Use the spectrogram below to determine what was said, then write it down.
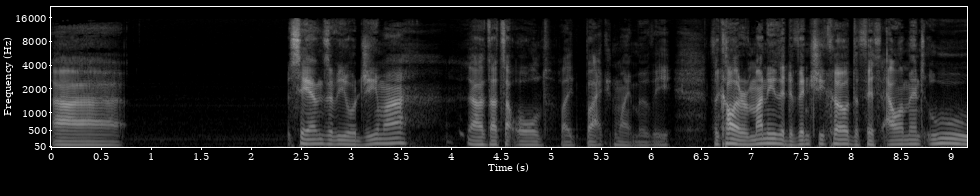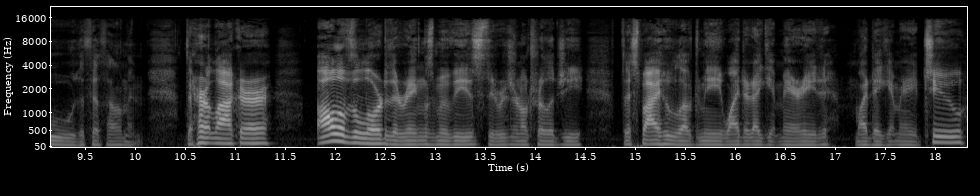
uh, Sands of Iwo Jima, uh, that's an old like black and white movie. The Color of Money, The Da Vinci Code, The Fifth Element. Ooh, The Fifth Element. The Hurt Locker. All of the Lord of the Rings movies, the original trilogy. The Spy Who Loved Me. Why Did I Get Married? Why Did I Get Married Too?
